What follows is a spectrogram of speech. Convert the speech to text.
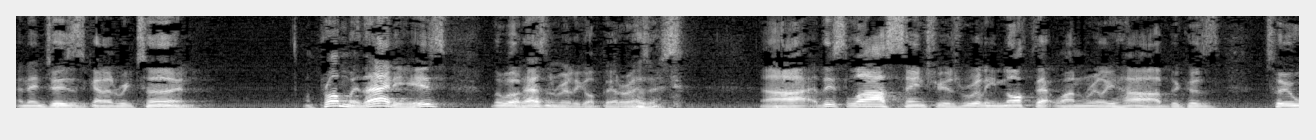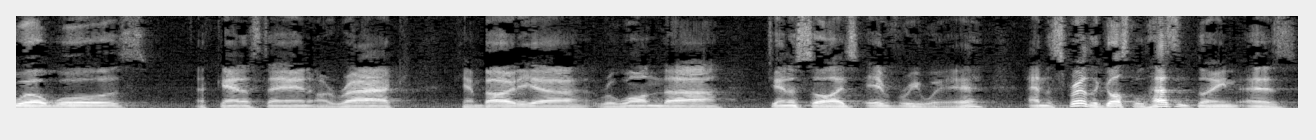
and then Jesus is going to return. The problem with that is the world hasn't really got better, has it? Uh, this last century has really knocked that one really hard because two world wars, Afghanistan, Iraq, Cambodia, Rwanda, genocides everywhere, and the spread of the gospel hasn't been as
